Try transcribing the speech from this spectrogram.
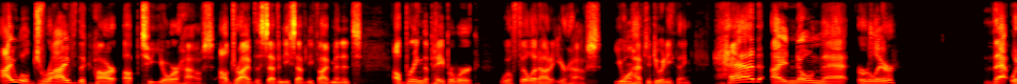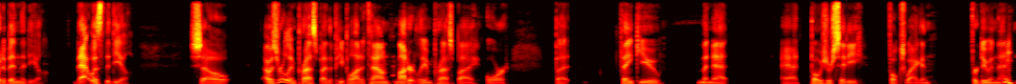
I will drive the car up to your house. I'll drive the 70, 75 minutes. I'll bring the paperwork. We'll fill it out at your house. You won't have to do anything. Had I known that earlier, that would have been the deal. That was the deal. So I was really impressed by the people out of town, moderately impressed by Or, but thank you, Manette at Bossier City Volkswagen for doing that. Hmm.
